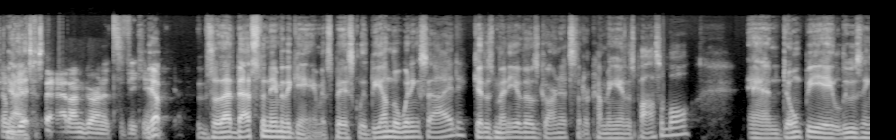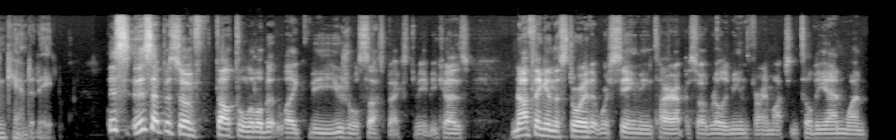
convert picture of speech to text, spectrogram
Come yeah, get fat on Garnets if you can. Yep. So that that's the name of the game. It's basically be on the winning side, get as many of those Garnets that are coming in as possible, and don't be a losing candidate. This this episode felt a little bit like the usual suspects to me because nothing in the story that we're seeing the entire episode really means very much until the end when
